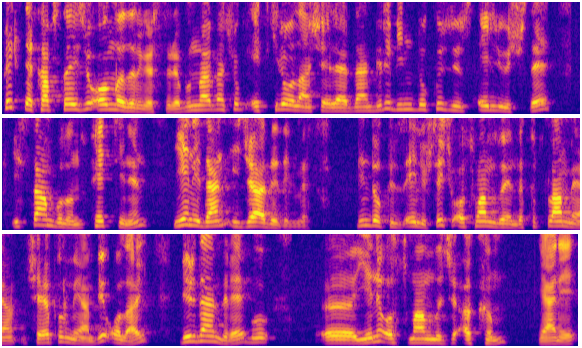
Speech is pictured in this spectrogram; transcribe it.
pek de kapsayıcı olmadığını gösteriyor. Bunlardan çok etkili olan şeylerden biri 1953'te İstanbul'un fethinin yeniden icat edilmesi. 1953'te hiç Osmanlı döneminde kutlanmayan, şey yapılmayan bir olay birdenbire bu e, yeni Osmanlıcı akım yani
